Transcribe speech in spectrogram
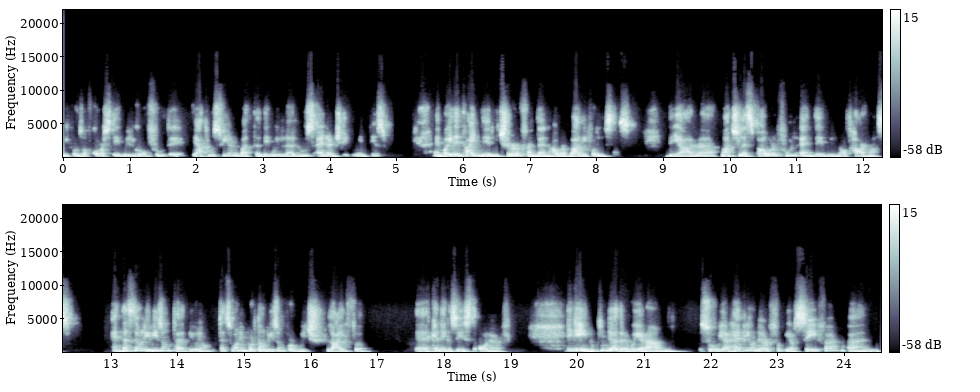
because of course they will go through the, the atmosphere, but they will uh, lose energy doing this. And by the time they reach Earth, and then our body, for instance, they are uh, much less powerful and they will not harm us. And that's the only reason that, you know, that's one important reason for which life uh, can exist on Earth. Again, looking the other way around. So we are happy on Earth, we are safer, and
